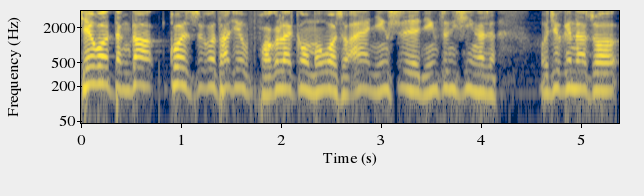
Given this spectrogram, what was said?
结果等到过时候，他就跑过来跟我们握手，哎，您是您真信还是？我就跟他说，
